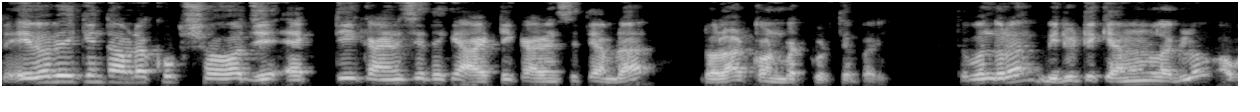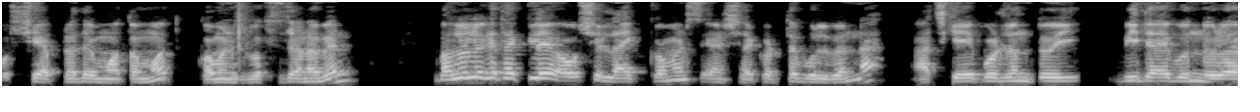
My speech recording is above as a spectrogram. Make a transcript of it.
তো এভাবেই কিন্তু আমরা খুব সহজে একটি কারেন্সি থেকে আরেকটি কারেন্সিতে আমরা ডলার কনভার্ট করতে পারি। তো বন্ধুরা, ভিডিওটি কেমন লাগল অবশ্যই আপনাদের মতামত কমেন্টস বক্সে জানাবেন। ভালো লেগে থাকলে অবশ্যই লাইক কমেন্টস এন্ড শেয়ার করতে ভুলবেন না। আজকে এই পর্যন্তই। বিদায় বন্ধুরা।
